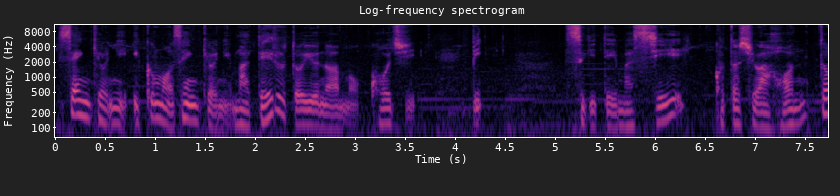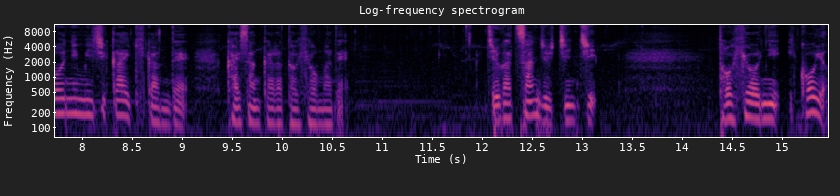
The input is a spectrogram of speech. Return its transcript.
選挙に行くも選挙に、まあ、出るというのはもう公示日過ぎていますし今年は本当に短い期間で解散から投票まで。10月31日投票に行こうよ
